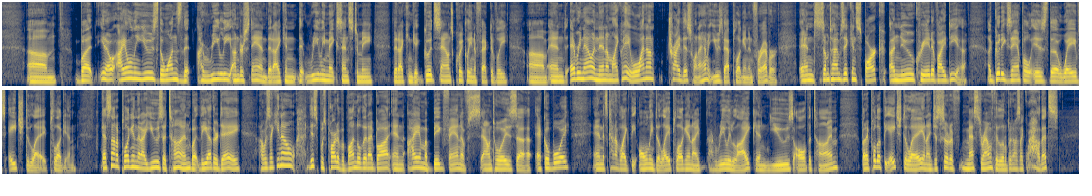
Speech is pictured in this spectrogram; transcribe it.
Um, but you know, I only use the ones that I really understand, that I can, that really make sense to me, that I can get good sounds quickly and effectively. Um, and every now and then, I'm like, hey, well, why not try this one? I haven't used that plugin in forever. And sometimes it can spark a new creative idea. A good example is the Waves H Delay plugin. That's not a plugin that I use a ton, but the other day I was like, you know, this was part of a bundle that I bought, and I am a big fan of Soundtoys uh, Echo Boy, and it's kind of like the only delay plugin I, I really like and use all the time. But I pulled up the H delay and I just sort of messed around with it a little bit. I was like, wow, that's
